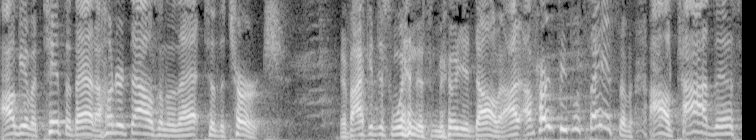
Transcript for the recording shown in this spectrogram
I'll give a tenth of that, a hundred thousand of that to the church. If I could just win this million dollars. I've heard people saying stuff. I'll tithe this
